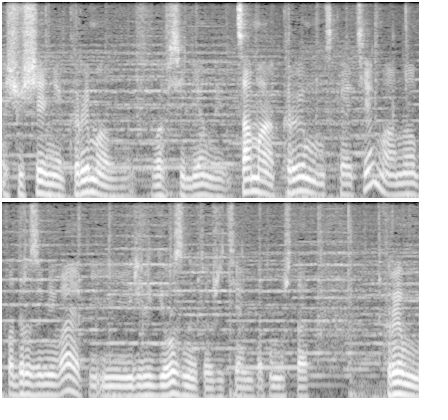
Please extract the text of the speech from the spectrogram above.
ощущение Крыма во Вселенной. Сама крымская тема, она подразумевает и религиозную тоже тему, потому что Крым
